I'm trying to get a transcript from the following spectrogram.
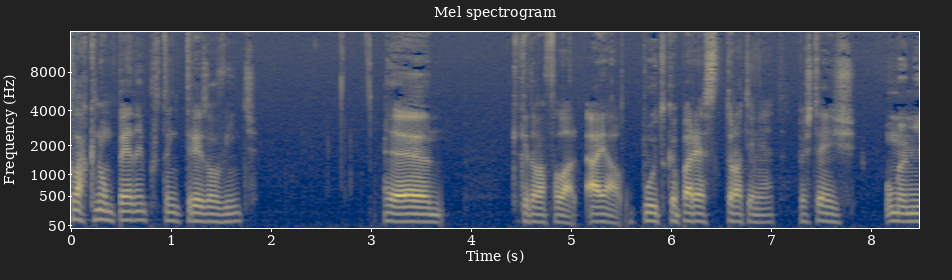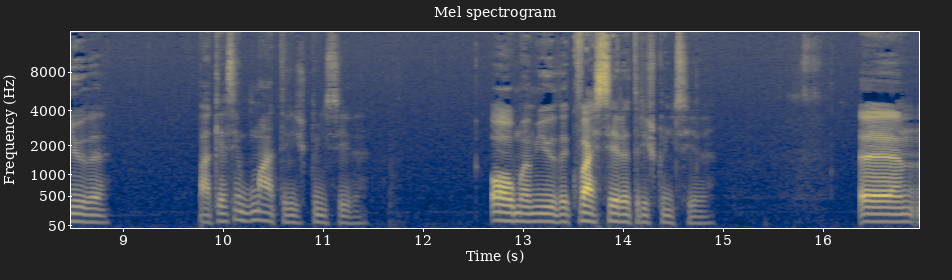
Claro que não pedem, porque tenho três ouvintes o que é que eu estava a falar? Ah, yeah, o puto que aparece de trotinete. Depois tens uma miúda, pá, que é sempre uma atriz conhecida. Ou uma miúda que vai ser atriz conhecida. Um,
